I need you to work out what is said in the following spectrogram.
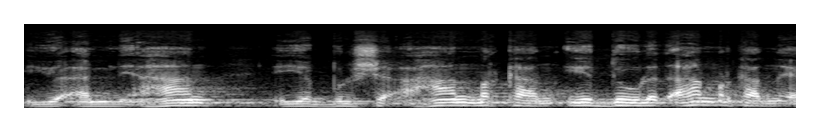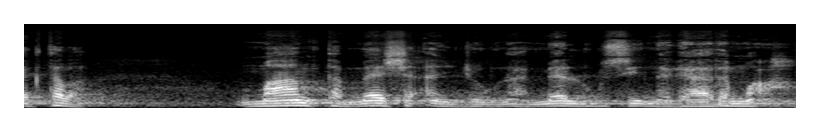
iyo amni ahaan iyo bulsho ahaan markaan iyo dowlad ahaan markaadna egtaba maanta meesha aan joognaa meel lagu sii nagaado ma aha.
